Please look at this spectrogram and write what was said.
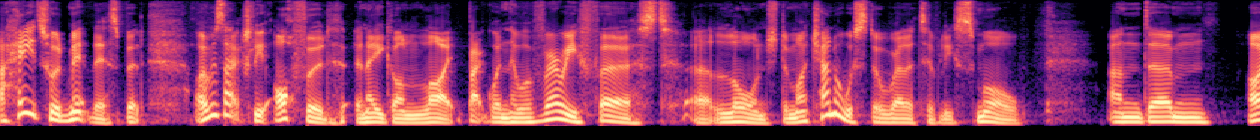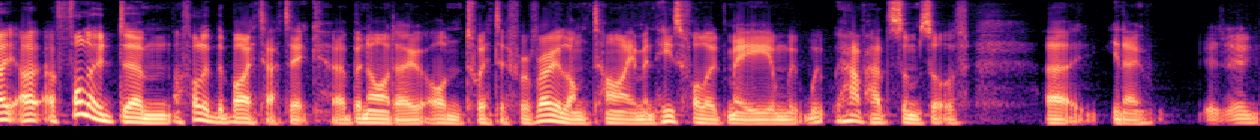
I hate to admit this, but I was actually offered an Agon Light back when they were very first uh, launched, and my channel was still relatively small. And um, I, I, followed um, I followed the Byte Attic uh, Bernardo on Twitter for a very long time, and he's followed me, and we, we have had some sort of uh, you know uh,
